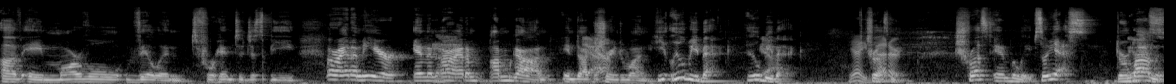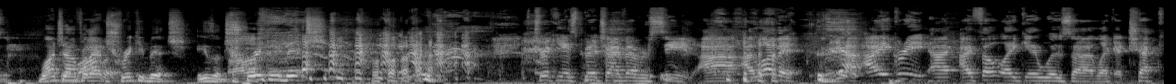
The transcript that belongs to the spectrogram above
of a Marvel villain for him to just be, all right, I'm here, and then all right, I'm I'm gone in Doctor Yeah. Strange one. He, he'll be back. He'll Yeah. be back. Yeah, you Trust better. me. Trust and believe. So yes, Dormammu. Yes. Watch out for that tricky bitch. He's a tricky bitch. trickiest bitch I've ever seen. Uh, I love it. Yeah, I agree. I, I felt like it was uh, like a check.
